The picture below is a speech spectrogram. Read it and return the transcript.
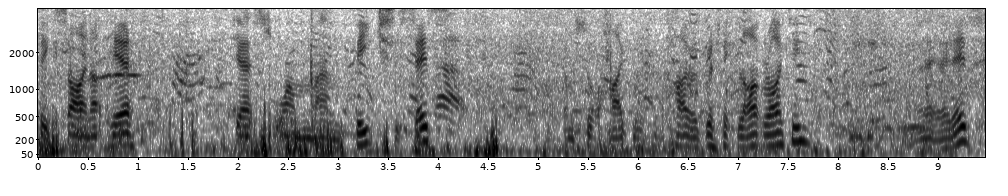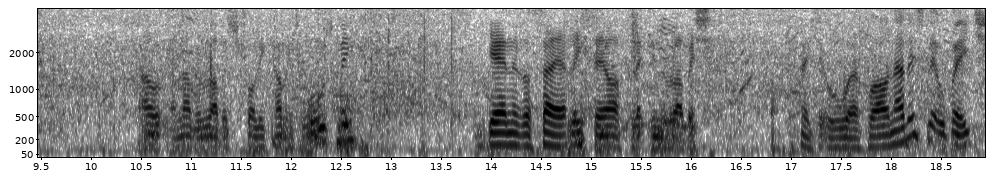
big sign up here, just one man beach it says. Some sort of hieroglyphic writing. And there it is. Oh, another rubbish trolley coming towards me. Again, as I say, at least they are collecting the rubbish. Makes it all worthwhile. Now this little beach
